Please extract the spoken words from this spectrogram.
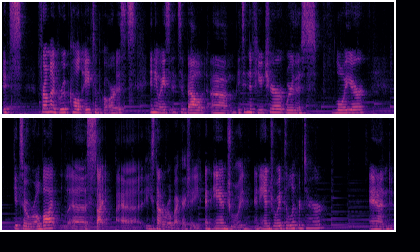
it's from a group called Atypical Artists. Anyways, it's about, um, it's in the future where this lawyer gets a robot, uh, uh, he's not a robot actually, an android, an android delivered to her. And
